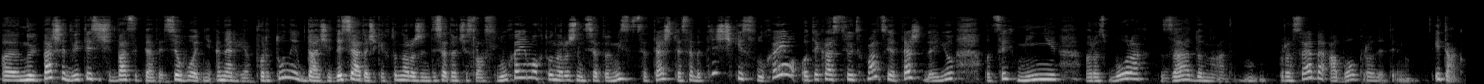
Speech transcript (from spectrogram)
01.2025. Сьогодні енергія фортуни, вдачі, десяточки. Хто народжений 10 числа, слухаємо. Хто народжений 10 місяця, теж для себе трішки слухаємо. От якраз цю інформацію я теж даю по цих міні-розборах за донат про себе або про дитину. І так.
